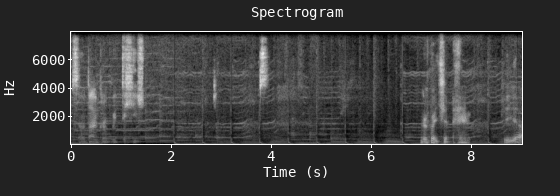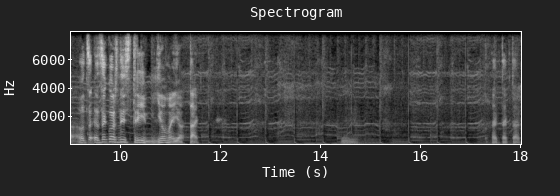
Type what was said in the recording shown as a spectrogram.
Це отак робить тихіше. Короче. Я... Оце, оце кожний стрім, йо-моє. Так. Так, так, так.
